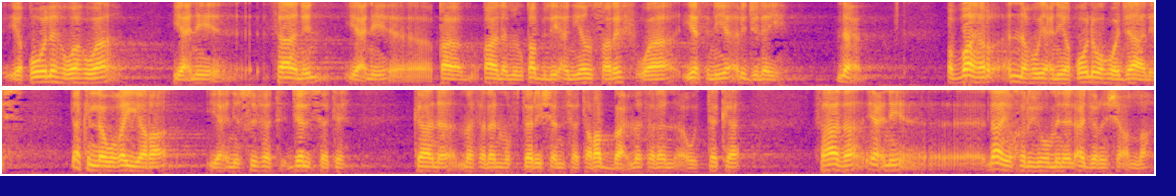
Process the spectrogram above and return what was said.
يقوله وهو يعني ثان يعني قال من قبل أن ينصرف ويثني رجليه. نعم. الظاهر أنه يعني يقول وهو جالس لكن لو غير يعني صفة جلسته كان مثلا مفترشا فتربع مثلا أو اتكى فهذا يعني لا يخرجه من الأجر إن شاء الله.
